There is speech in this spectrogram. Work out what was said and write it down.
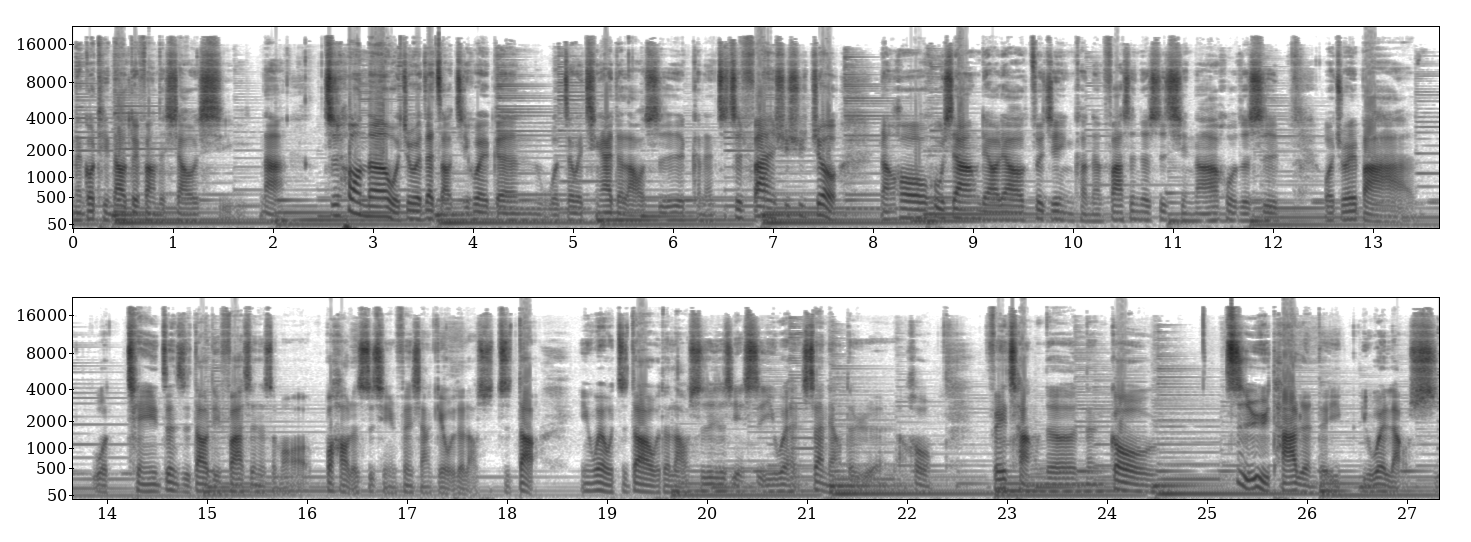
能够听到对方的消息。那之后呢，我就会再找机会跟我这位亲爱的老师，可能吃吃饭、叙叙旧，然后互相聊聊最近可能发生的事情啊，或者是我就会把我前一阵子到底发生了什么不好的事情分享给我的老师知道，因为我知道我的老师也是一位很善良的人，然后非常的能够治愈他人的一一位老师。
